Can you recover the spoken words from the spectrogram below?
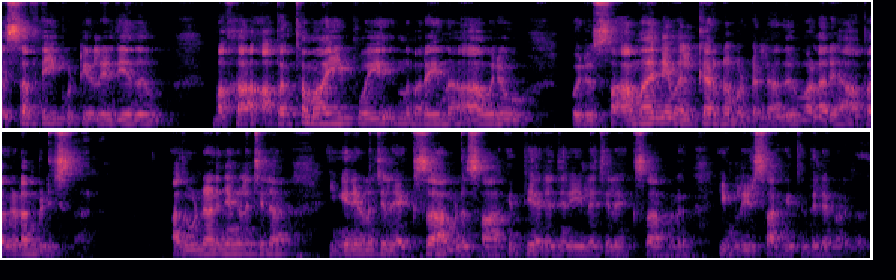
എസ് എഫ് ഐ കുട്ടികൾ എഴുതിയത് മഹാ അബദ്ധമായി പോയി എന്ന് പറയുന്ന ആ ഒരു ഒരു സാമാന്യവൽക്കരണമുണ്ടല്ലോ. അത് വളരെ അപകടം പിടിച്ചതാണ്. അതുകൊണ്ടാണ് ഞങ്ങൾ ചില ഇങ്ങനെയുള്ള ചില എക്സാമ്പിൾ സാഹിത്യ രചനയിലെ ചില എക്സാമ്പിൾ ഇംഗ്ലീഷ് സാഹിത്യത്തിലെ പറഞ്ഞത്.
